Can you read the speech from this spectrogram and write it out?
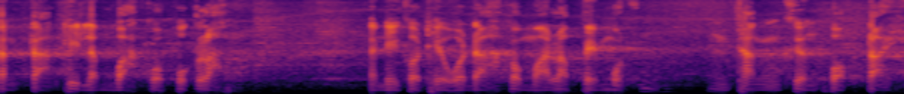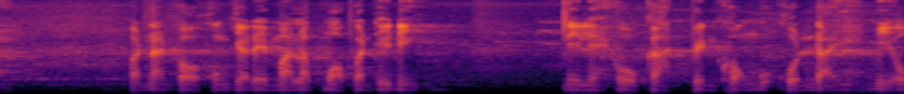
ต่าง ๆ ที่ลำบากกว่าพวกเรา อันนี้ก็เทวดาก็มารับไปหมดทั้งเครื่องปอกไตวันนั้นก็คงจะได้มารับมอบกันที่นี่ นี่แหละโอกาสเป็นของบุคคลใด มีโอ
